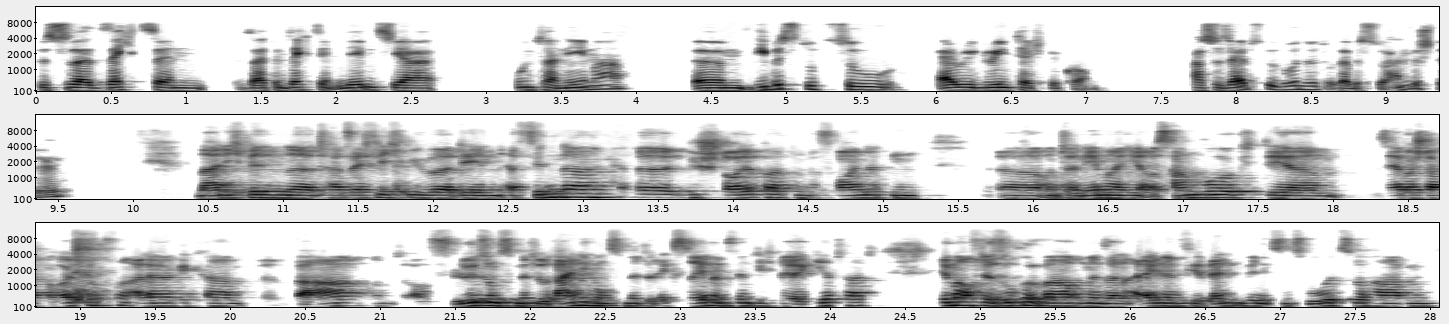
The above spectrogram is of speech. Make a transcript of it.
bist du seit 16, seit dem 16. Lebensjahr Unternehmer. Ähm, wie bist du zu Airy Green Tech gekommen? Hast du selbst gegründet oder bist du angestellt? Nein, ich bin äh, tatsächlich über den Erfinder äh, gestolpert, einen befreundeten äh, Unternehmer hier aus Hamburg, der selber starker Heuschnupfenallergiker war und auf Lösungsmittel, Reinigungsmittel extrem empfindlich reagiert hat, immer auf der Suche war, um in seinen eigenen vier Wänden wenigstens Ruhe zu haben,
